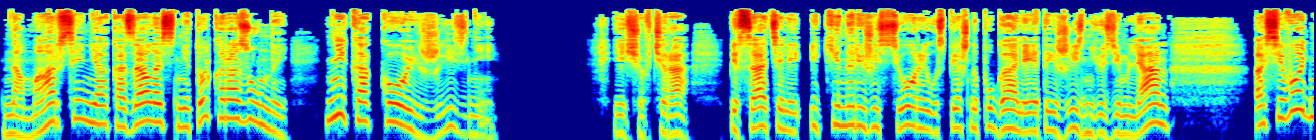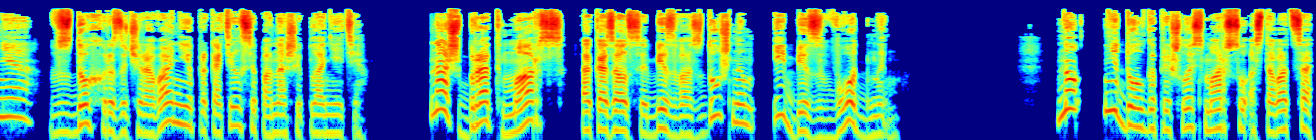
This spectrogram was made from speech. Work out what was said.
на Марсе не оказалось не только разумной, никакой жизни? еще вчера писатели и кинорежиссеры успешно пугали этой жизнью землян, а сегодня вздох разочарования прокатился по нашей планете. Наш брат Марс оказался безвоздушным и безводным. Но недолго пришлось Марсу оставаться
